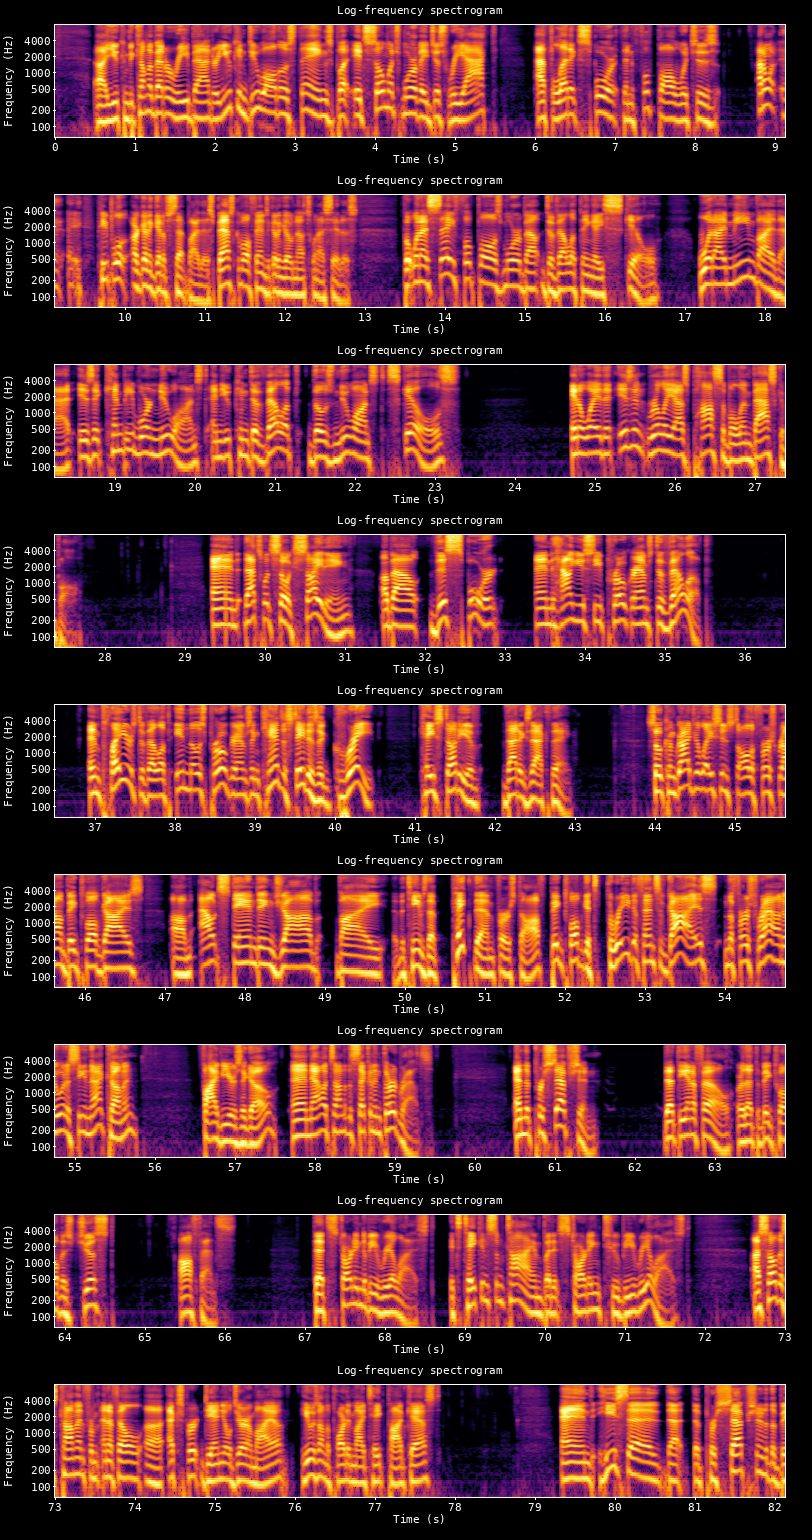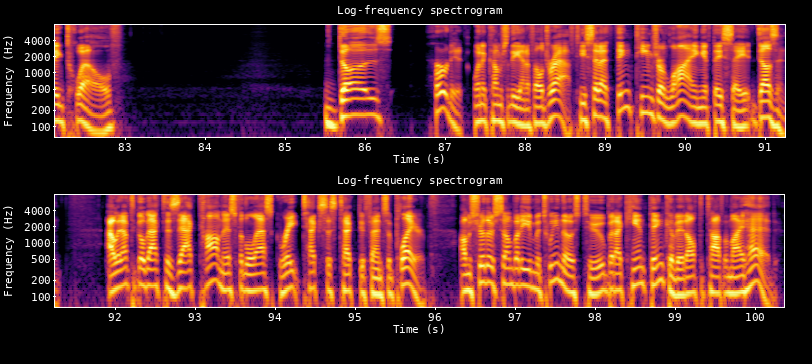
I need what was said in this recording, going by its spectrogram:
Uh, you can become a better rebounder. You can do all those things, but it's so much more of a just react athletic sport than football, which is I don't want eh, eh, people are going to get upset by this. Basketball fans are going to go nuts when I say this. But when I say football is more about developing a skill, what I mean by that is it can be more nuanced and you can develop those nuanced skills in a way that isn't really as possible in basketball. And that's what's so exciting about this sport and how you see programs develop and players develop in those programs. And Kansas State is a great case study of that exact thing. So, congratulations to all the first round Big 12 guys. Um, outstanding job by the teams that picked them first off. Big 12 gets three defensive guys in the first round. Who would have seen that coming five years ago? And now it's on to the second and third rounds. And the perception that the NFL or that the Big 12 is just offense that's starting to be realized. It's taken some time, but it's starting to be realized. I saw this comment from NFL uh, expert Daniel Jeremiah. He was on the Pardon My Take podcast. And he said that the perception of the Big 12 does hurt it when it comes to the NFL draft. He said, I think teams are lying if they say it doesn't. I would have to go back to Zach Thomas for the last great Texas Tech defensive player. I'm sure there's somebody in between those two, but I can't think of it off the top of my head.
